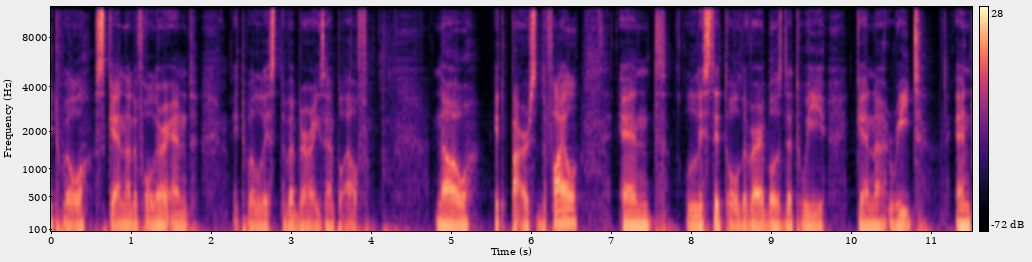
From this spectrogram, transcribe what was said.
it will scan the folder and it will list the webinar example elf. Now it parses the file and listed all the variables that we can read and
